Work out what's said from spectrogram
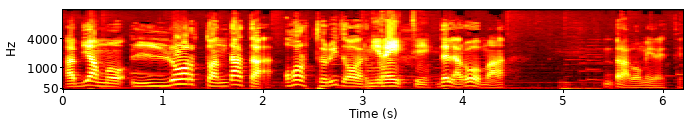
abbiamo l'orto andata, orto ritorno Miretti. della Roma. Bravo Miretti.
